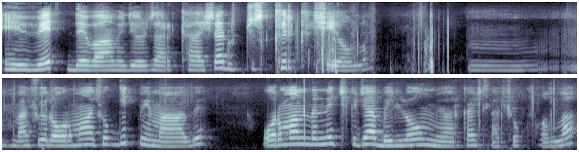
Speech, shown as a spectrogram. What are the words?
Evet devam ediyoruz arkadaşlar. 340 şey oldum. Hmm, ben şöyle ormana çok gitmeyeyim abi. Ormanda ne çıkacağı belli olmuyor arkadaşlar çok fazla.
